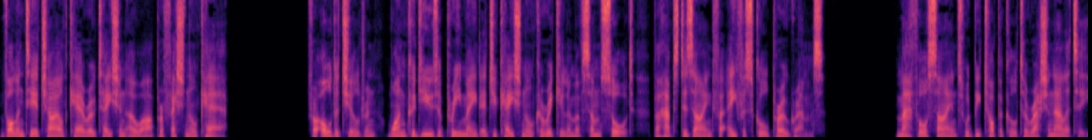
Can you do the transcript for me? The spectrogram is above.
Volunteer childcare rotation OR professional care. For older children, one could use a pre made educational curriculum of some sort, perhaps designed for after school programs. Math or science would be topical to rationality.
